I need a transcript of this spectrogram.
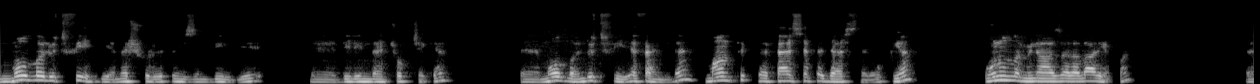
Molla Lütfi diye meşhur hepimizin bildiği e, dilinden çok çeken e, Molla Lütfi Efendi'den mantık ve felsefe dersleri okuyan, onunla münazaralar yapan, e,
